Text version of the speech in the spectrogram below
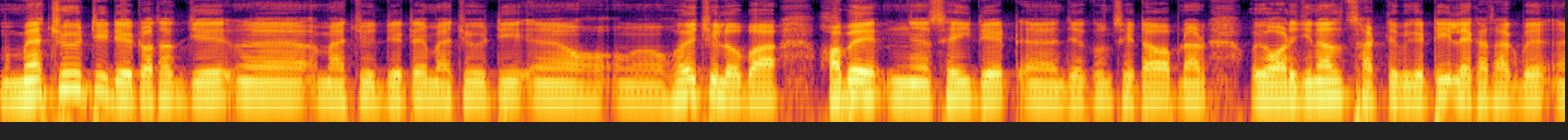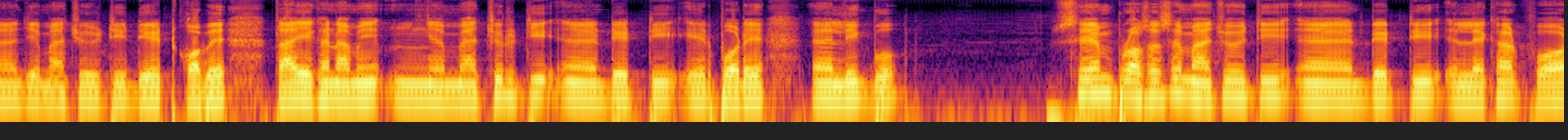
ম্যাচুরিটি ডেট অর্থাৎ যে ম্যাচু ডেটে ম্যাচুরিটি হয়েছিল বা হবে সেই ডেট দেখুন সেটাও আপনার ওই অরিজিনাল সার্টিফিকেটেই লেখা থাকবে যে ম্যাচুরিটি ডেট কবে। তাই এখানে আমি ম্যাচুরিটি ডেটটি এরপরে লিখব। সেম প্রসেসে ম্যাচুরিটি ডেটটি লেখার পর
